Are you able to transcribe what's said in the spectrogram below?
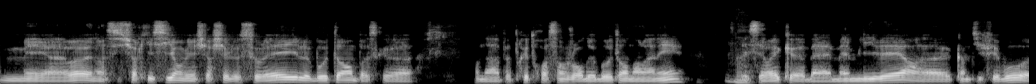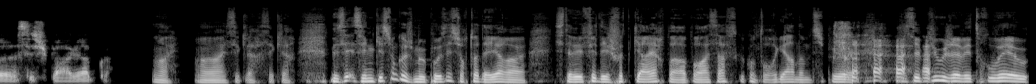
Mais euh, ouais, non, c'est sûr qu'ici on vient chercher le soleil, le beau temps parce que on a à peu près 300 jours de beau temps dans l'année. Ouais. Et c'est vrai que ben, même l'hiver, quand il fait beau, c'est super agréable quoi. Ouais, ouais, ouais c'est clair, c'est clair. Mais c'est une question que je me posais sur toi d'ailleurs, euh, si tu avais fait des choix de carrière par rapport à ça, parce que quand on regarde un petit peu, euh, je sais plus où j'avais trouvé, ou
